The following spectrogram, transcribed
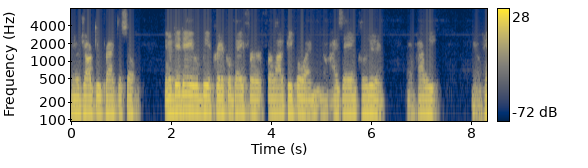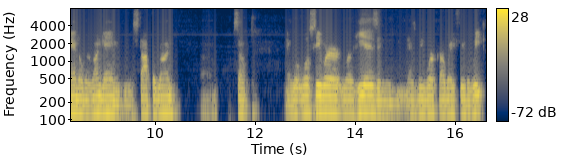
you know, jog through practice. So you know, today will be a critical day for for a lot of people, and you know, Isaiah included, or you know, how we you know handle the run game stop the run. Um, so you know, we'll, we'll see where where he is, and as we work our way through the week,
